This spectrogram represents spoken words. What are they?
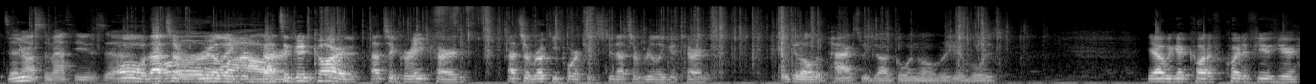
It's an Auston Matthews. Uh, Oh, that's Oh, a really wow. good card. That's a good card. That's a great card. That's a rookie portraits too. That's a really good card. Look at all the packs we got going over here, boys. Yeah, we got quite a, quite a few here.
